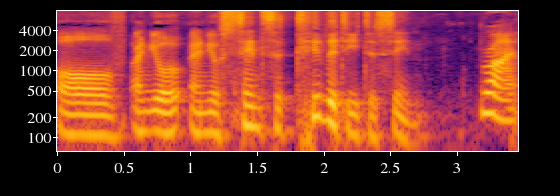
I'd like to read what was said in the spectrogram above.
of and your and your sensitivity to sin. Right.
